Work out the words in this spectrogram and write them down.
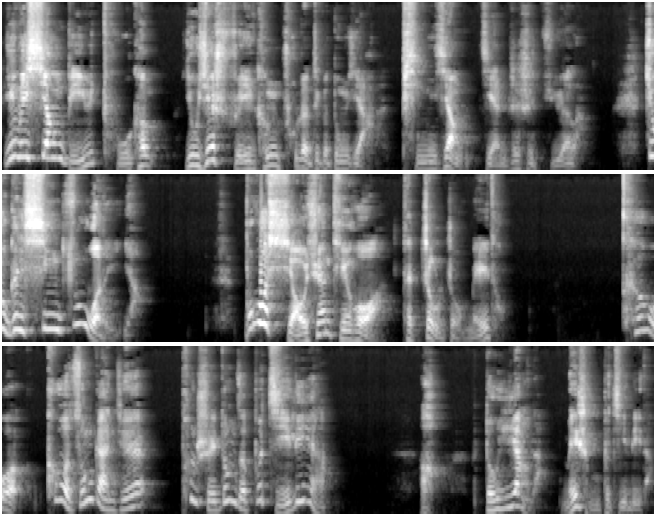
因为相比于土坑，有些水坑出的这个东西啊，品相简直是绝了，就跟新做的一样。不过小轩听后啊，他皱了皱眉头。可我可我总感觉碰水洞子不吉利啊！啊，都一样的，没什么不吉利的。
